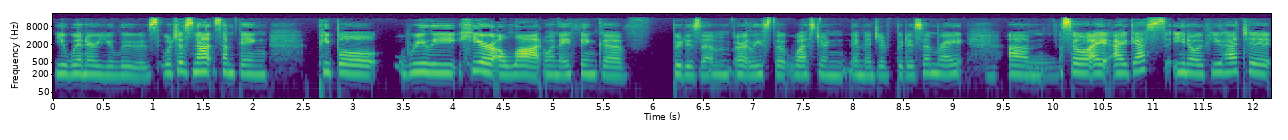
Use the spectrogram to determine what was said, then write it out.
You win or you lose, which is not something people really hear a lot when they think of Buddhism, or at least the Western image of Buddhism, right? Um, mm-hmm. Um, so I, I guess you know if you had to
